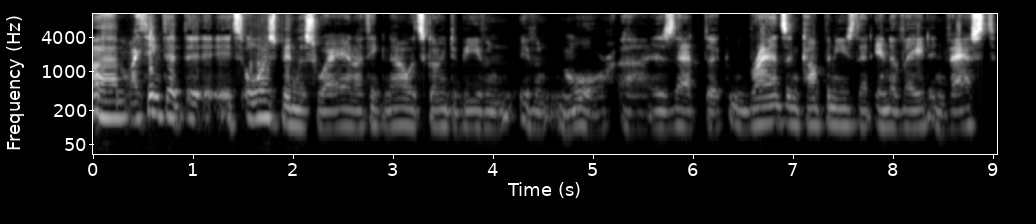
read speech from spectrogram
Um, I think that it's always been this way, and I think now it's going to be even even more. Uh, is that the brands and companies that innovate, invest,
